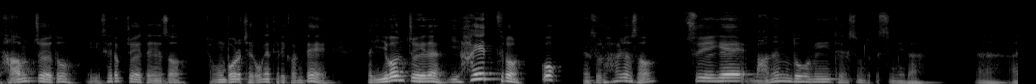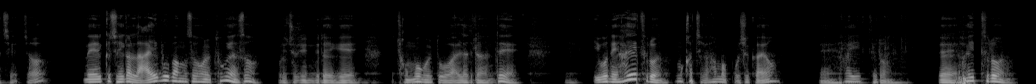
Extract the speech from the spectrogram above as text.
다음 주에도 이 세력주에 대해서 정보를 제공해 드릴 건데 이번 주에는 이 하이트론 꼭 매수를 하셔서 수익에 많은 도움이 되셨으면 좋겠습니다. 자, 아시겠죠? 네, 이렇게 제가 라이브 방송을 통해서 우리 주주님들에게 종목을 또 알려드렸는데 네, 이번에 하이트론 한번 같이 한번 보실까요? 네, 하이트론. 네, 하이트론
